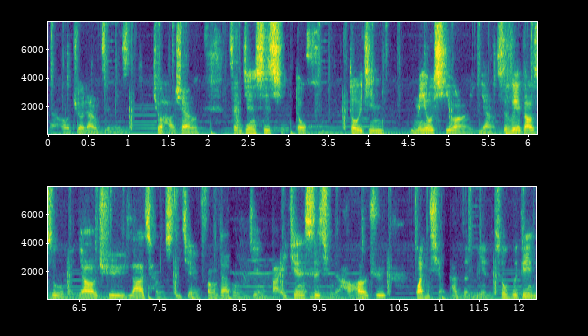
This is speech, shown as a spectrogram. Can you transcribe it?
然后就让整件就好像整件事情都都已经没有希望一样。师傅也告诉我们要去拉长时间，放大空间，把一件事情好好的去观想它的面，说不定。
